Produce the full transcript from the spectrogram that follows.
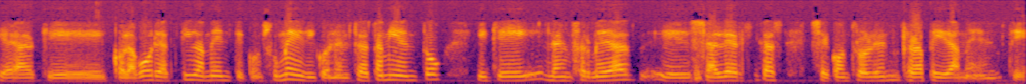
que, a que colabore activamente con su médico en el tratamiento y que la enfermedad eh, alérgicas se controlen rápidamente.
